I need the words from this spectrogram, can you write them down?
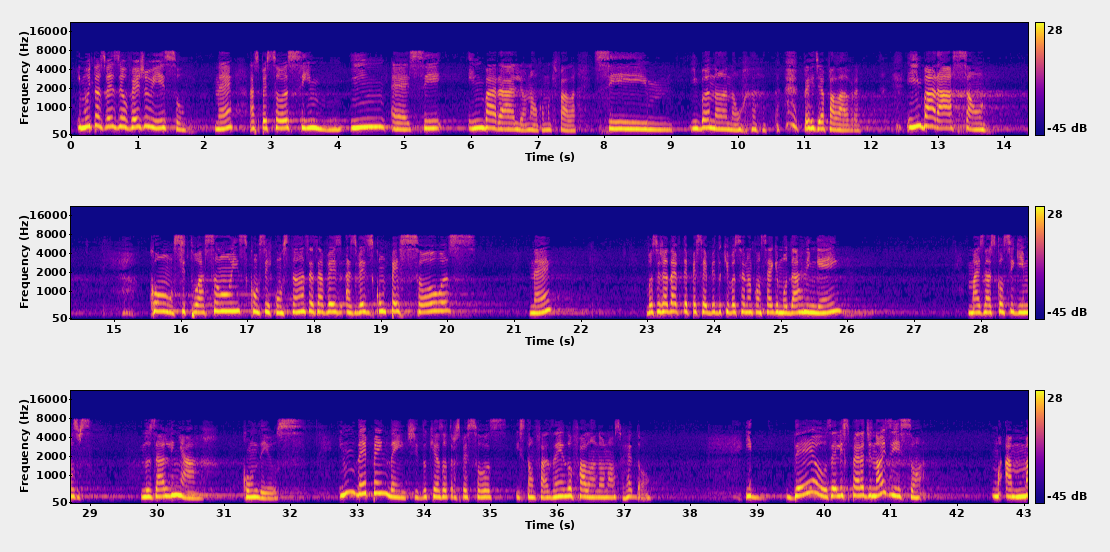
E muitas vezes eu vejo isso, né? As pessoas se, é, se embaralham, não, como que fala? Se embananam, perdi a palavra, embaraçam com situações, com circunstâncias, às vezes, às vezes com pessoas, né? Você já deve ter percebido que você não consegue mudar ninguém, mas nós conseguimos nos alinhar com Deus, independente do que as outras pessoas estão fazendo ou falando ao nosso redor. E Deus, Ele espera de nós isso,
